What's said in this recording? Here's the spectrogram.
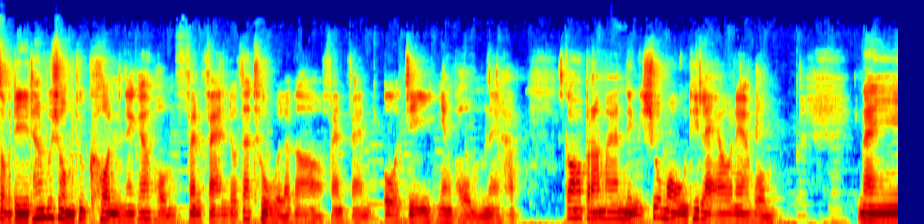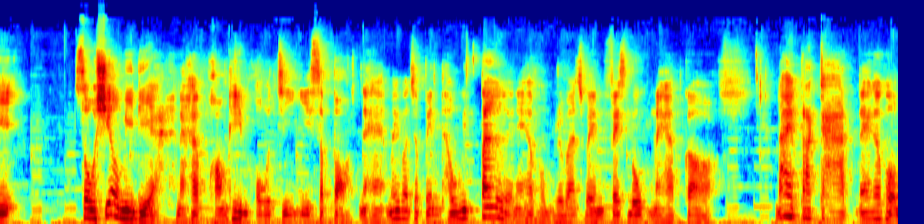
สวัสดีท่านผู้ชมทุกคนนะครับผมแฟนๆ Dota 2 แล้วก็แฟนๆ OG อย่างผมนะครับ ก็ประมาณ 1 ชั่วโมงที่แล้วนะครับผม ในโซเชียลมีเดียนะครับของทีม OG eSport นะฮะ ไม่ว่าจะเป็น Twitter นะครับผมหรือว่าจะเป็น Facebook นะครับ ก็ได้ประกาศนะครับผม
